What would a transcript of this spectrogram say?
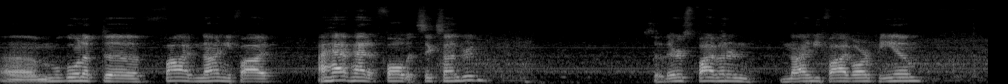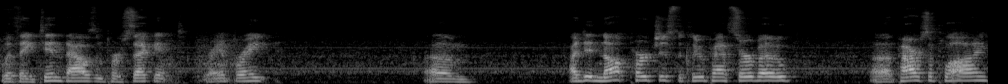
Um, we're going up to 595. I have had it fault at 600. So there's 595 RPM with a 10,000 per second ramp rate. Um, I did not purchase the ClearPath Servo uh, power supply.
